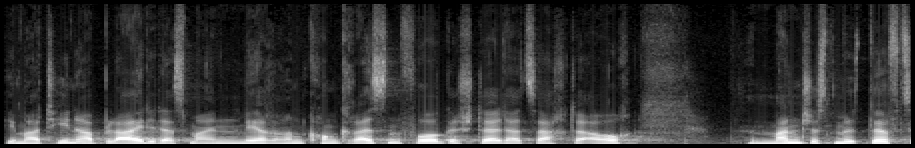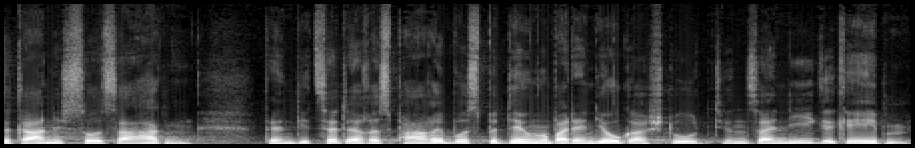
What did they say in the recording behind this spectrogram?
Die Martina Blei, die das mal in mehreren Kongressen vorgestellt hat, sagte auch, manches dürfte gar nicht so sagen, denn die Ceteris Paribus-Bedingungen bei den Yoga-Studien sei nie gegeben.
